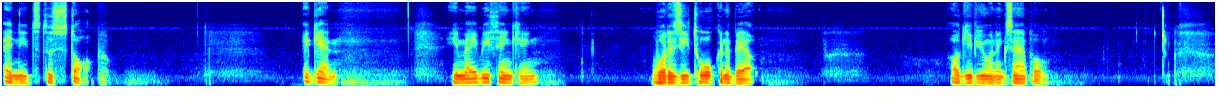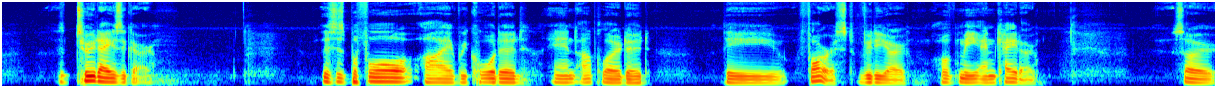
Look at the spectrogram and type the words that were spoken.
It needs to stop. Again, you may be thinking, what is he talking about? I'll give you an example. Two days ago, this is before I recorded and uploaded the forest video of me and Kato. So,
